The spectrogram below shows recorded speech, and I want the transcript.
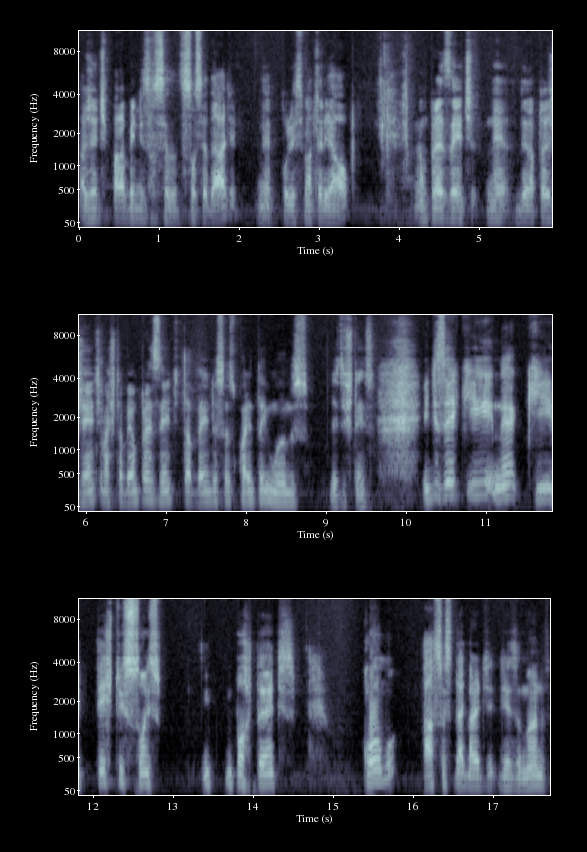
a gente parabeniza a sociedade né, por esse material. É um presente né, dela para a gente, mas também é um presente também dos seus 41 anos de existência. E dizer que, né, que instituições importantes como a Sociedade Maranhão de Direitos Humanos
